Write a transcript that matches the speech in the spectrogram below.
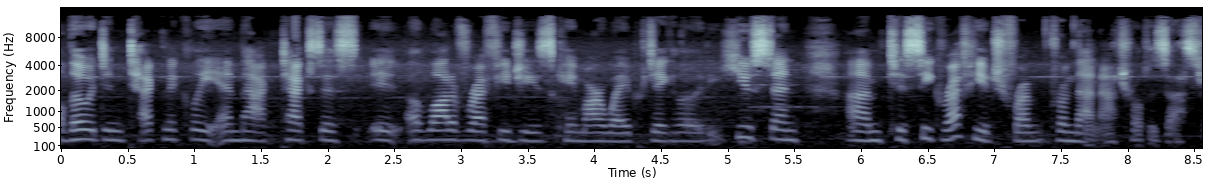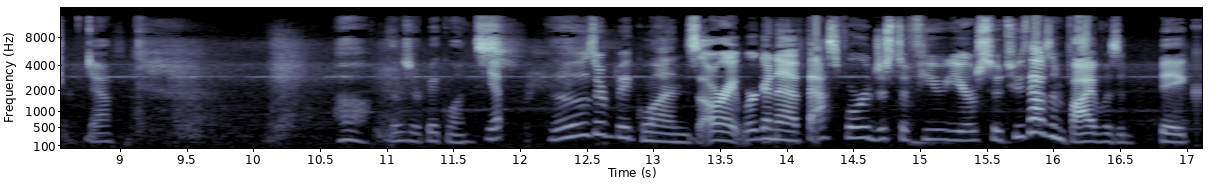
although it didn't technically impact Texas, it, a lot of refugees came our way, particularly to Houston, um, to seek refuge from from that natural disaster. Yeah. Oh, those are big ones. Yep. Those are big ones. All right, we're going to fast forward just a few years. So 2005 was a big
